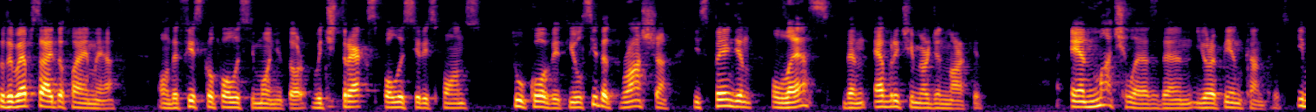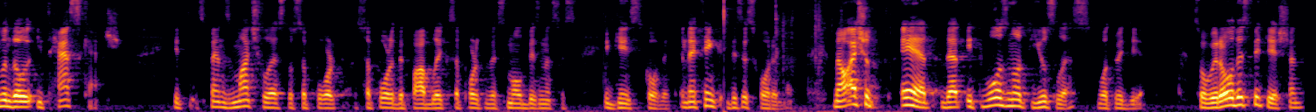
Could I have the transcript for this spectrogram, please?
to the website of IMF on the Fiscal Policy Monitor, which tracks policy response to COVID, you'll see that Russia is spending less than average emerging market and much less than European countries, even though it has cash. It spends much less to support support the public, support the small businesses against COVID. And I think this is horrible. Now I should add that it was not useless what we did. So we wrote this petition,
